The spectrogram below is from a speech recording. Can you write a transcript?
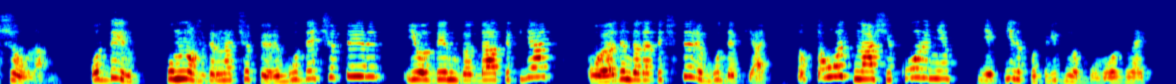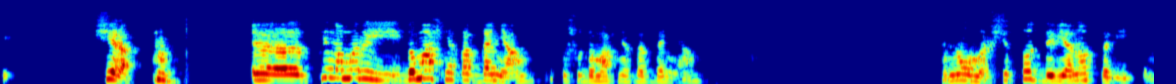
Що у нас? 1 помножити на 4 буде 4, і 1 додати 5, ой, 1 додати 4 буде 5. Тобто ось наші корені, які потрібно було знайти. Ще раз. Е, ці номери і домашнє завдання. Пишу домашнє завдання. Номер 698.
